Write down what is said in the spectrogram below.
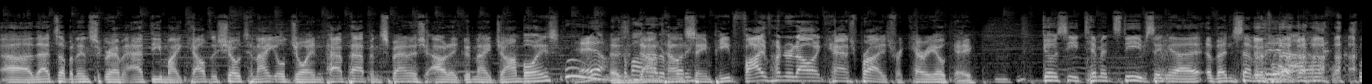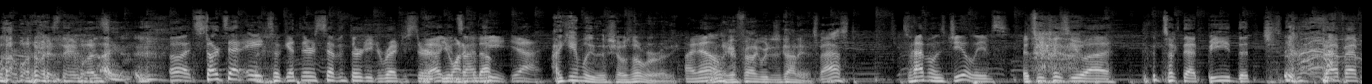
uh, that's up on Instagram at the Mike Calta Show. Tonight you'll join Pap Pap in Spanish out at Goodnight John Boys. Yeah. That's in Come on out, downtown. St. Pete. $500 cash prize for karaoke. Go see Tim and Steve sing uh, Avenged Sevenfold. Whatever his name was. Uh, it starts at eight, so get there at seven thirty to register. Yeah, if you get want to signed up. compete. Yeah, I can't believe this show's over already. I know. Like, I feel like we just got here. Fast. that's what happens when Gio leaves. It's because you uh, took that bead that Pap Pap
